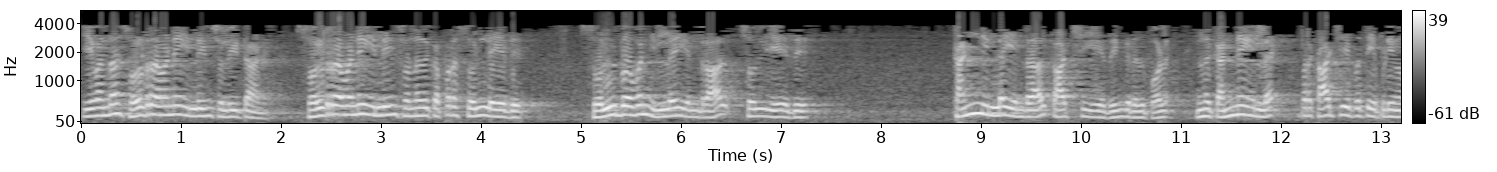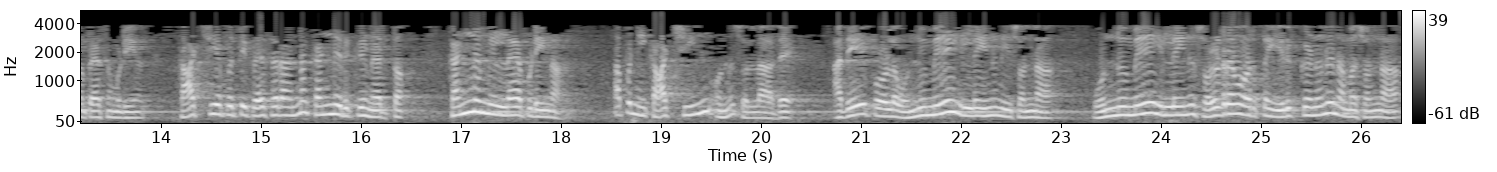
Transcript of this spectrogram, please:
இவன் தான் சொல்றவனே இல்லைன்னு சொல்லிட்டானு. சொல்றவனே இல்லைன்னு சொன்னதுக்கு அப்புறம் சொல் ஏது? சொல்பவன் இல்லை என்றால் சொல் ஏது? கண் இல்லை என்றால் காட்சி ஏதுங்கிறது போல. இந்த கண்ணே இல்லை. அப்புறம் காட்சியை பத்தி எப்படி இவன் பேச முடியும்? காட்சியை பத்தி பேசுறான்னா கண் இருக்குன்னு அர்த்தம். கண்ணும் இல்லை அப்படின்னா. அப்ப நீ காட்சின்னு ஒன்னு சொல்லாத. அதே போல ஒண்ணுமே இல்லைன்னு நீ சொன்னா ஒண்ணுமே இல்லைன்னு சொல்றவன் ஒருத்தன் இருக்கணும்னு நம்ம சொன்னா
